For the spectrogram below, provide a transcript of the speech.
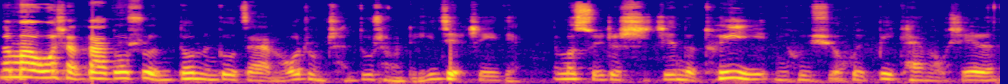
那么，我想大多数人都能够在某种程度上理解这一点。那么，随着时间的推移，你会学会避开某些人，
